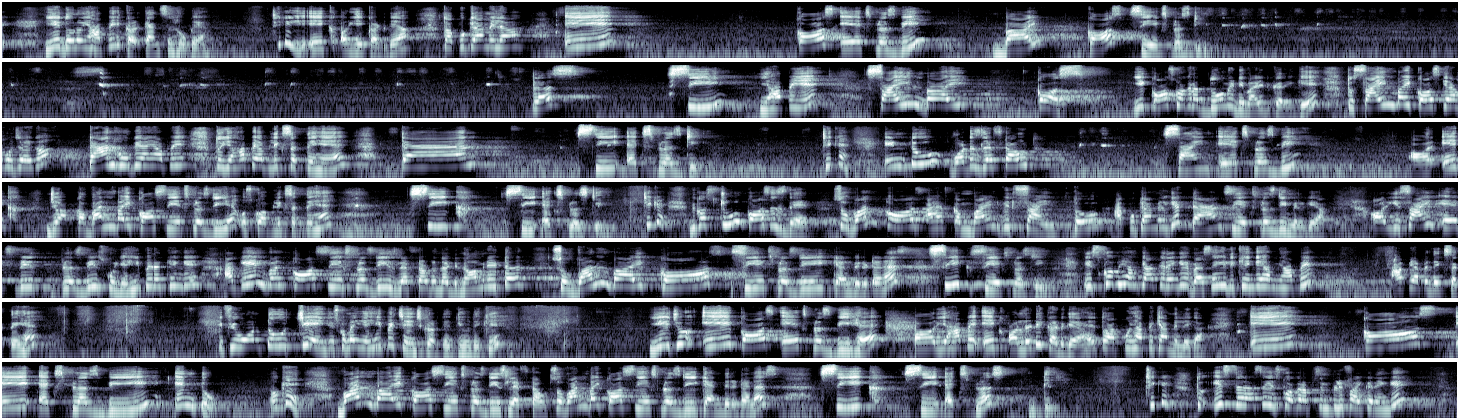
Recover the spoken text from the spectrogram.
ये दोनों यहाँ पे कैंसिल हो गया। ठीक है? ये एक और ये कट गया। तो आपको क्या मिला? A cos a x plus b by cos c x plus d plus c यहाँ पे ये साइन बाई कॉस ये कॉस को अगर आप दो में डिवाइड करेंगे तो साइन बाई कॉस क्या हो जाएगा? टैन हो गया यहाँ पे। तो यहाँ पे आप लिख सकते हैं tan c x plus d ठीक है? Into what is left out sine a x plus b और एक जो आपका one by cos c x plus d है, उसको आप लिख सकते हैं sec c x plus d ठीक है? Because two cos is there so one cause I have combined with sine तो आपको क्या मिल गया? Tan c x plus d मिल गया। और ये sine a x plus b इसको यहीं पे रखेंगे। Again one cos c x plus d is left out in the denominator so one by cos c x plus d can be written as sec c x plus d इसको भी हम क्या करेंगे? वैसे ही लिखेंगे हम यहाँ पे। आप यहाँ पे देख सकते हैं। If you want to change इसको मैं यहीं पे चेंज कर देती हूँ, देखिए। ये जो a cos ax plus b है, और यहाँ पे एक ऑलरेडी कट गया है तो आपको यहाँ पे क्या मिलेगा? A cos ax plus b into okay one by cos c x plus d is left out so one by cos c x plus d can be written as sec c x plus d ठीक है? तो इस तरह से इसको अगर आप simplify करेंगे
